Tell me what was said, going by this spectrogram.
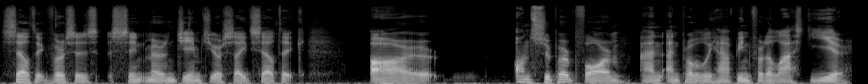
Celtic versus St Mirren. James, your side, Celtic, are on superb form and, and probably have been for the last year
